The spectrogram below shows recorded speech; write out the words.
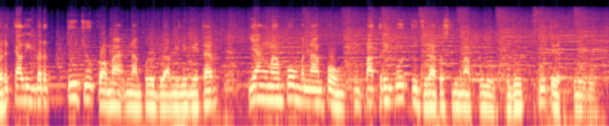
berkaliber 7,62 mm yang mampu menampung 4.750 butir peluru.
